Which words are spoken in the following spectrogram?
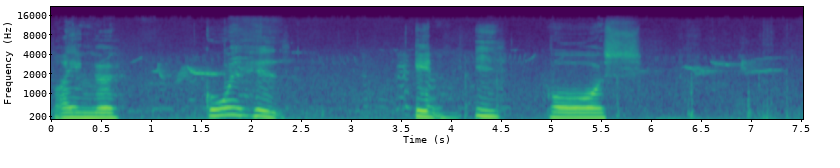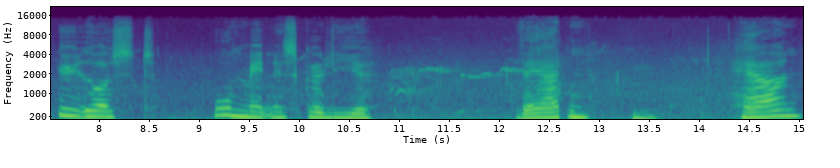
bringe godhed ind i vores yderst umenneskelige verden. Mm. Herren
